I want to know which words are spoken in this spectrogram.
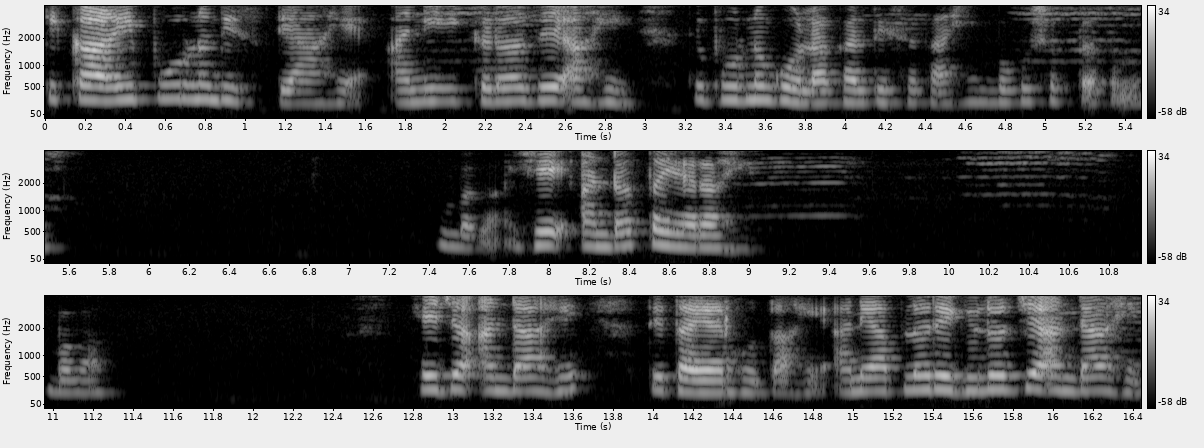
ती काळी पूर्ण दिसते आहे आणि इकडं जे आहे ते पूर्ण गोलाकार दिसत आहे. बघू शकता तुम्ही. बघा हे अंडं तयार आहे. बघा. हे जे अंडं आहे ते तयार होत आहे आणि आपलं रेग्युलर जे अंडं आहे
